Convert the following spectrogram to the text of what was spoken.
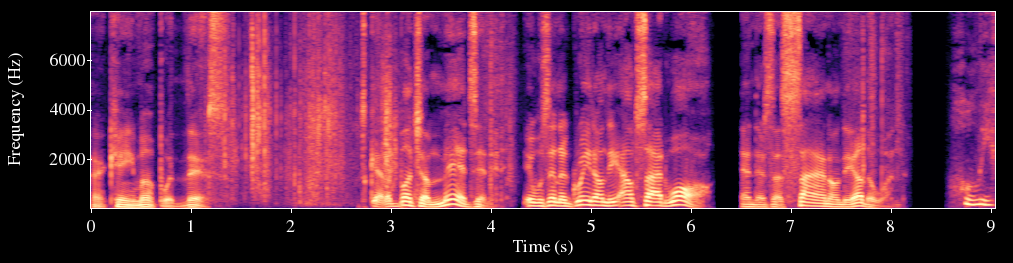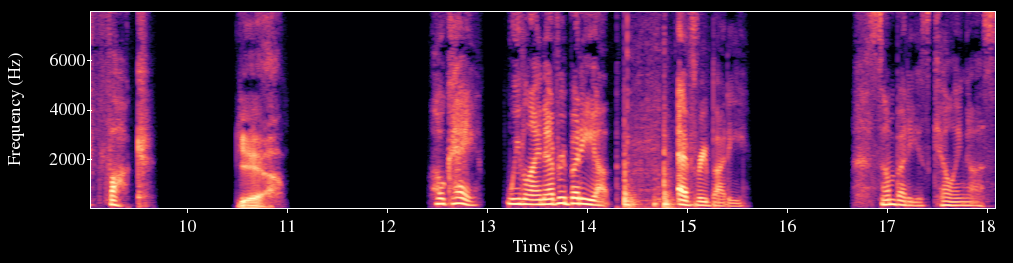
I came up with this. It's got a bunch of meds in it. It was in a grate on the outside wall, and there's a sign on the other one. Holy fuck. Yeah. Okay, We line everybody up. Everybody. Somebody is killing us.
